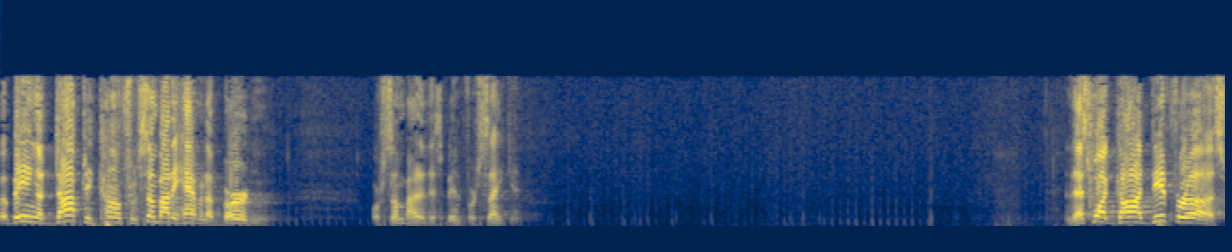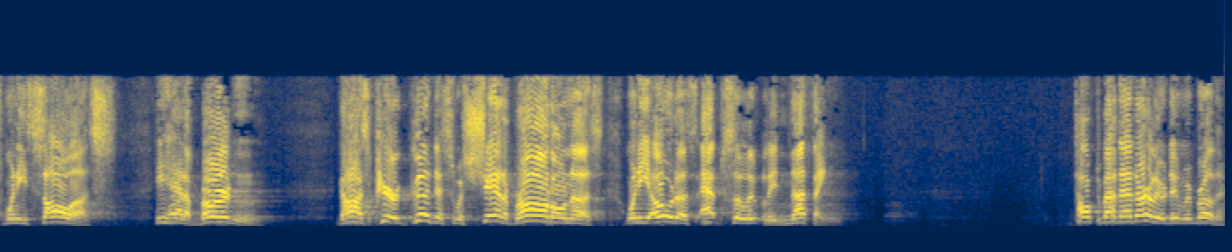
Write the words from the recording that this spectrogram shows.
But being adopted comes from somebody having a burden or somebody that's been forsaken. And that's what God did for us when He saw us. He had a burden. God's pure goodness was shed abroad on us when He owed us absolutely nothing. Talked about that earlier, didn't we, brother?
